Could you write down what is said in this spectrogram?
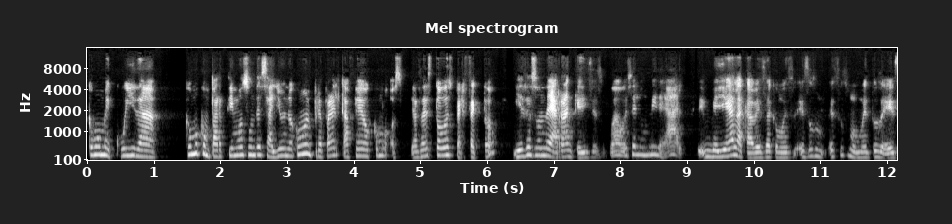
cómo me cuida, cómo compartimos un desayuno, cómo me prepara el café o cómo, ya sabes, todo es perfecto. Y esas son de arranque, dices, wow, es el hombre ideal. me llega a la cabeza como esos, esos momentos de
